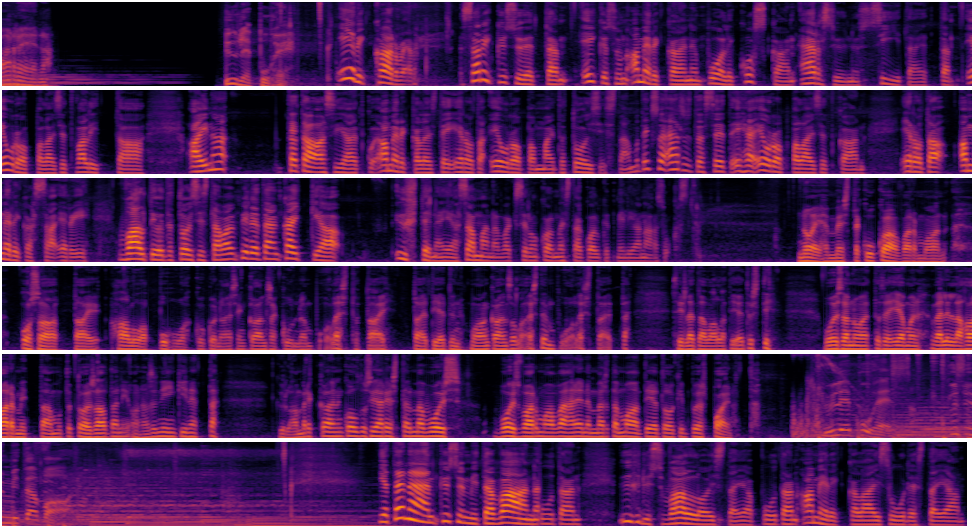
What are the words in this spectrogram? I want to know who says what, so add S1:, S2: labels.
S1: Areena.
S2: Yle Puhe.
S3: Erik Carver, Sari kysyy, että eikö sun amerikkalainen puoli koskaan ärsynyt siitä, että eurooppalaiset valittaa aina tätä asiaa, että kun amerikkalaiset ei erota Euroopan maita toisistaan. Mutta eikö se ärsytä se, että eihän eurooppalaisetkaan erota Amerikassa eri valtioita toisistaan, vaan pidetään kaikkia yhtenä ja samana, vaikka siellä on 330 miljoonaa asukasta?
S4: No eihän meistä kukaan varmaan osaa tai halua puhua kokonaisen kansakunnan puolesta tai, tai tietyn maan kansalaisten puolesta, että sillä tavalla tietysti voi sanoa, että se hieman välillä harmittaa, mutta toisaalta niin onhan se niinkin, että kyllä amerikkalainen koulutusjärjestelmä voisi vois varmaan vähän enemmän sitä maantietoakin myös painottaa.
S5: Yle puheessa. Kysy mitä vaan.
S3: Ja tänään kysy mitä vaan. Puhutaan Yhdysvalloista ja puhutaan amerikkalaisuudesta ja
